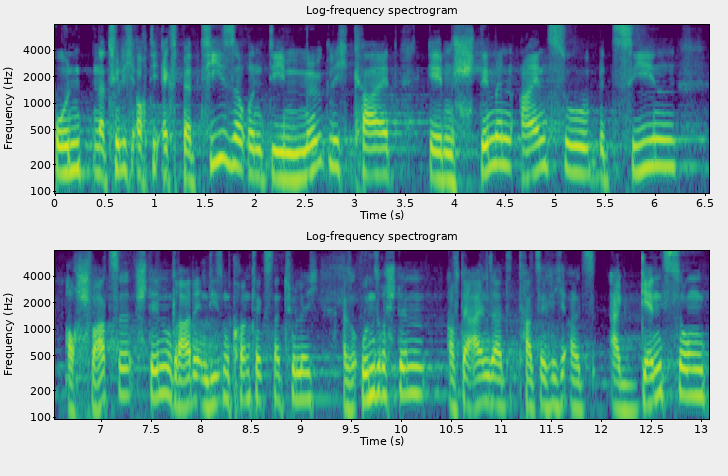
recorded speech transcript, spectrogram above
und natürlich auch die Expertise und die Möglichkeit, eben Stimmen einzubeziehen, auch schwarze Stimmen, gerade in diesem Kontext natürlich. Also unsere Stimmen auf der einen Seite tatsächlich als Ergänzung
